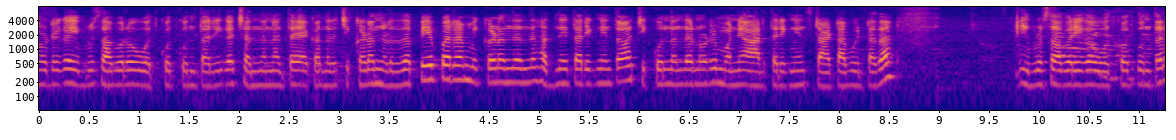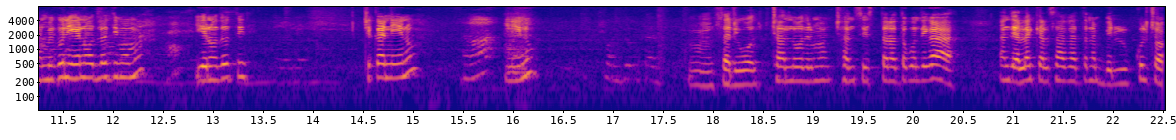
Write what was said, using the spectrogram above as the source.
ನೋಡ್ರಿ, ಈಗ ಇಬ್ರು ಸಾಬರು ಓದ್ಕೋತ ಕುಂತಾರ. ಈಗ ಚಂದನತ್ತ ಯಾಕಂದ್ರೆ ಚಿಕ್ಕಣ ನಡ್ದದ. ಪೇಪರ್ ಮಿಕ್ಕಣಂದ ಅಂದ್ರೆ ಹದಿನೈದು ತಾರೀಕು ನಿಂತ ಚಿಕ್ಕಂದಂದ್ರೆ ನೋಡ್ರಿ ಮೊನ್ನೆ ಆರು ತಾರೀಕು ನಿಂತ ಸ್ಟಾರ್ಟ್ ಆಗ್ಬಿಟ್ಟದ. ಇಬ್ರು ಸಾಬರ್ ಈಗ ಓದ್ಕೋತ ಕುಂತಾರ. ಮಿಗುನ್ ಏನು ಓದ್ಲತ್ತಿ ಮಮ್ಮ ಏನು ಓದತ್ತಿ ಚಿಕನ್ ನೀನು? ನೀನು? ಹ್ಞೂ ಸರಿ ಓದ್, ಚಂದ ಓದ್ರಿ ಮ್ಯಾಮ್ ಚಂದ ಸಿಸ್ತನ ತಗೊಂಡೀಗ ನಂದು ಎಲ್ಲ ಕೆಲಸ ಆಗತ್ತನ, ಬಿಲ್ಕುಲ್ ಚೌ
